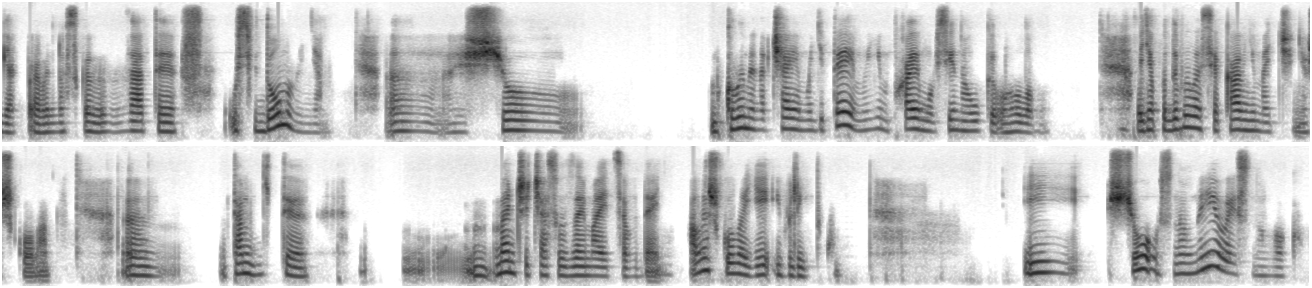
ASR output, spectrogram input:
як правильно сказати, усвідомлення, е, що коли ми навчаємо дітей, ми їм пхаємо всі науки в голову. Я подивилася, яка в Німеччині школа. Е, Там діти менше часу займаються в день, але школа є і влітку. І що основний висновок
